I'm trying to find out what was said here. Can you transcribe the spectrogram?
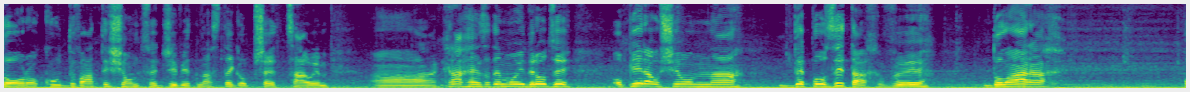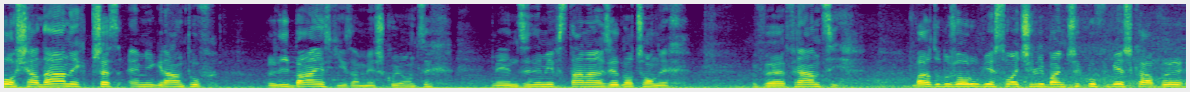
do roku 2019 przed całym a, krachem. Zatem, moi drodzy, opierał się on na depozytach w dolarach posiadanych przez emigrantów libańskich zamieszkujących m.in. w Stanach Zjednoczonych, we Francji. Bardzo dużo również, słuchajcie, Libańczyków mieszka w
